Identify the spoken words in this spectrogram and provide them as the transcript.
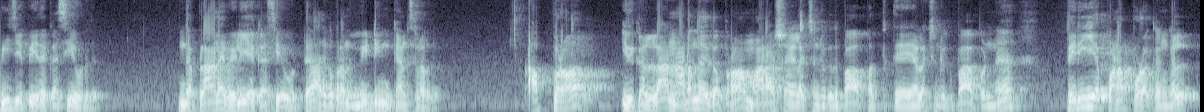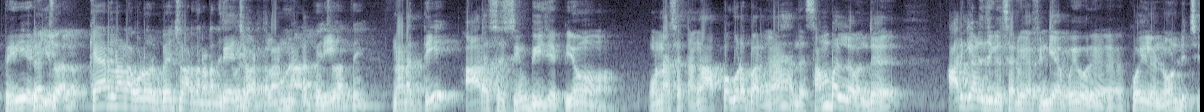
பிஜேபி இதை கசிய விடுது. இந்த பிளானை வெளியே கசிய விட்டு அதுக்கப்புறம் அந்த மீட்டிங் கேன்சல் ஆகுது. அப்புறம் இதுக்கெல்லாம் நடந்ததுக்கப்புறம் மகாராஷ்டிரா எலெக்ஷன் இருக்குதுப்பா பத்து எலெக்ஷன் இருக்குப்பா அப்படின்னு பெரிய பணப்புழக்கங்கள் பெரிய கேரளால கூட ஒரு பேச்சுவார்த்தை நடந்துச்சு பேச்சுவார்த்தைலாம் நடத்தி நடத்தி ஆர்எஸ்எஸ்ஸையும் பிஜேபியும் ஒன்றா சேர்த்தாங்க. அப்போ கூட பாருங்க அந்த சம்பல்ல வந்து ஆர்கியாலஜிக்கல் சர்வே ஆஃப் இந்தியா போய் ஒரு கோயிலை நோண்டுச்சு.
